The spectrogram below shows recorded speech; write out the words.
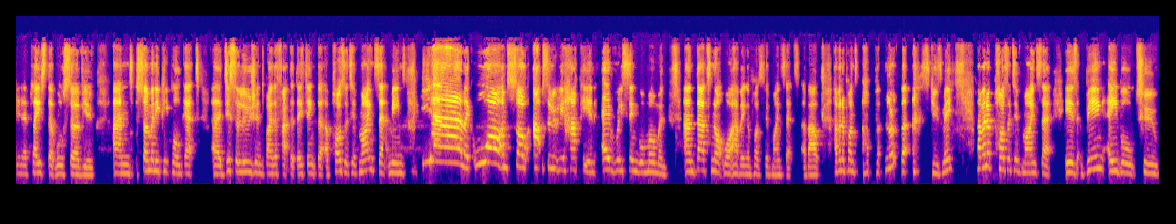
in a place that will serve you. And so many people get uh, disillusioned by the fact that they think that a positive mindset means, yeah, like, whoa, I'm so absolutely happy in every single moment. And that's not what having a positive mindset's about. Having a positive, excuse me, having a positive mindset is being able to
